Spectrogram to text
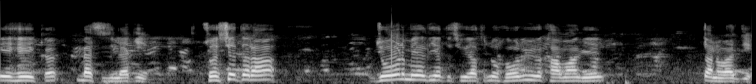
ਇਹ ਇੱਕ ਮੈਸੇਜ ਲੈ ਕੇ। ਸੋ ਇਸੇ ਤਰ੍ਹਾਂ ਜੋੜ ਮੇਲ ਦੀਆਂ ਤਸਵੀਰਾਂ ਤੁਹਾਨੂੰ ਹੋਰ ਵੀ ਵਿਖਾਵਾਂਗੇ। ਧੰਨਵਾਦ ਜੀ।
